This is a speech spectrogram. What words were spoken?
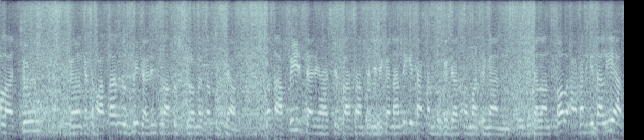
melaju dengan kecepatan lebih dari 100 km per jam. Tetapi dari hasil pelaksanaan penyidikan nanti kita akan bekerja sama dengan jalan tol, akan kita lihat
